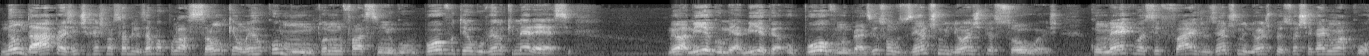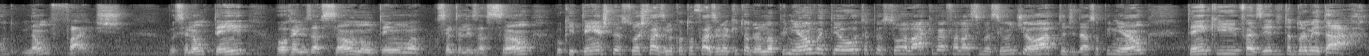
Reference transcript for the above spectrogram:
não dá para a gente responsabilizar a população, que é um erro comum. Todo mundo fala assim, o povo tem o governo que merece. Meu amigo, minha amiga, o povo no Brasil são 200 milhões de pessoas. Como é que você faz 200 milhões de pessoas chegarem num acordo? Não faz. Você não tem organização, não tem uma centralização. O que tem é as pessoas fazendo o que eu estou fazendo aqui, estou dando minha opinião, vai ter outra pessoa lá que vai falar se você é um idiota de dar sua opinião, tem que fazer ditadura militar.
